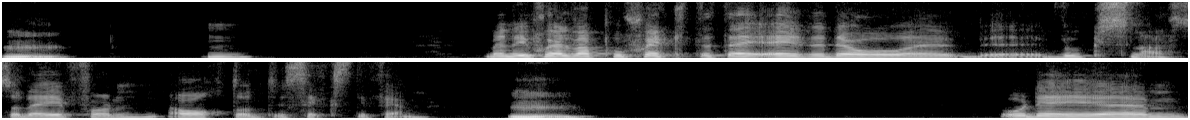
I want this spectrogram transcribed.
Mm. Mm. Men i själva projektet är, är det då eh, vuxna, så det är från 18 till 65. Mm. Och det, ehm, eh,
